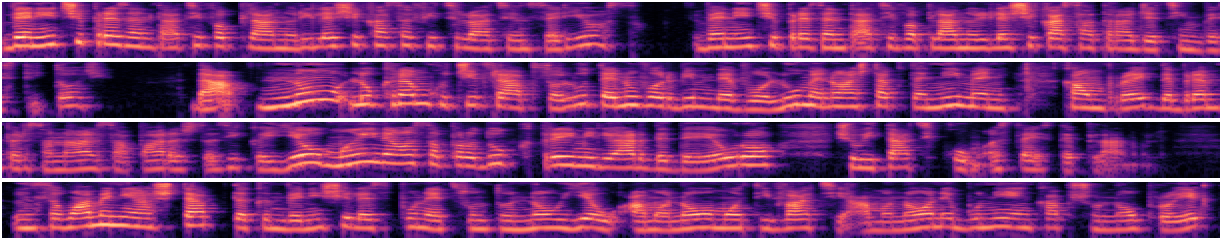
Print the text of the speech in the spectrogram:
Veniți și prezentați-vă planurile și ca să fiți luați în serios. Veniți și prezentați-vă planurile și ca să atrageți investitori. Da? Nu lucrăm cu cifre absolute, nu vorbim de volume, nu așteaptă nimeni ca un proiect de brand personal să apară și să zică eu mâine o să produc 3 miliarde de euro și uitați cum, ăsta este planul. Însă oamenii așteaptă când veniți și le spuneți sunt un nou eu, am o nouă motivație, am o nouă nebunie în cap și un nou proiect,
